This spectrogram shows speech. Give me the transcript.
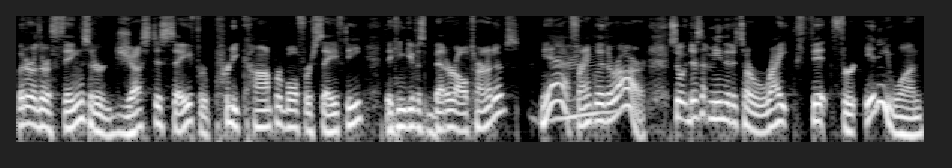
but are there things that are just as safe or pretty comparable for safety that can give us better alternatives? Mm-hmm. Yeah, frankly, there are. So it doesn't mean that it's a right fit for anyone,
